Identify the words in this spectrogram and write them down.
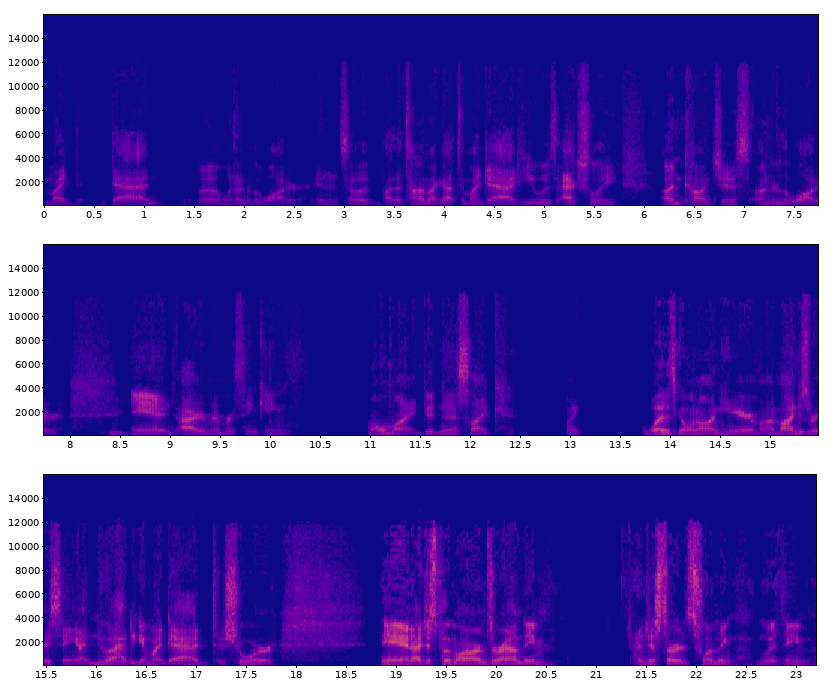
my d- dad uh, went under the water. And so by the time I got to my dad, he was actually unconscious under the water. Hmm. And I remember thinking, oh my goodness, like, like, what is going on here? My mind is racing. I knew I had to get my dad to shore. And I just put my arms around him I just started swimming with him,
